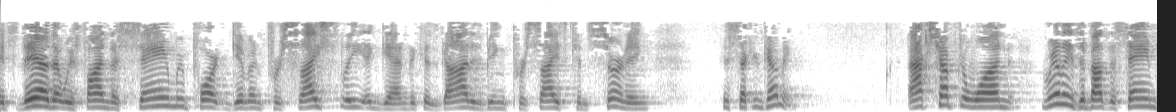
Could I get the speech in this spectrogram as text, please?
It's there that we find the same report given precisely again because God is being precise concerning his second coming. Acts chapter 1 really is about the same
